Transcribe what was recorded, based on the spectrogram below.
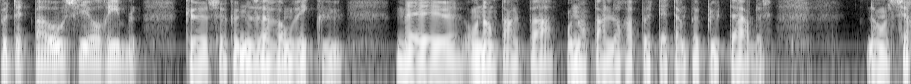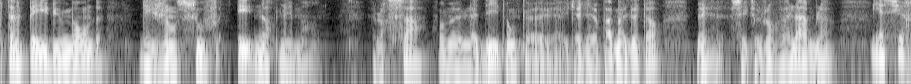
peut-être pas aussi horribles que ce que nous avons vécu, mais euh, on n'en parle pas, on en parlera peut-être un peu plus tard. Dans certains pays du monde, des gens souffrent énormément. Alors ça, on me l'a dit, donc euh, il y a déjà pas mal de temps, mais c'est toujours valable. Hein. Bien sûr.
